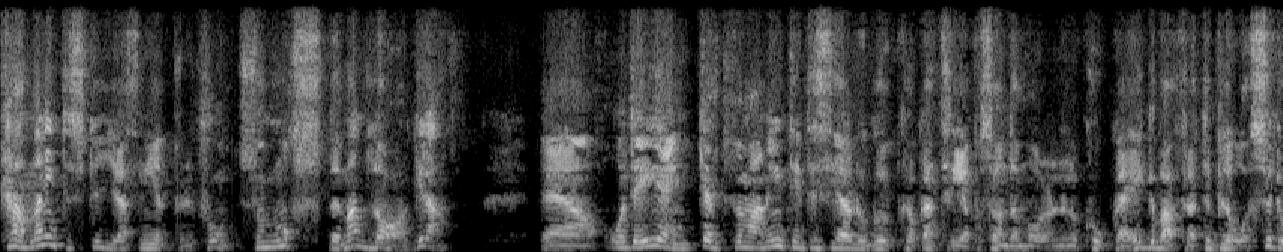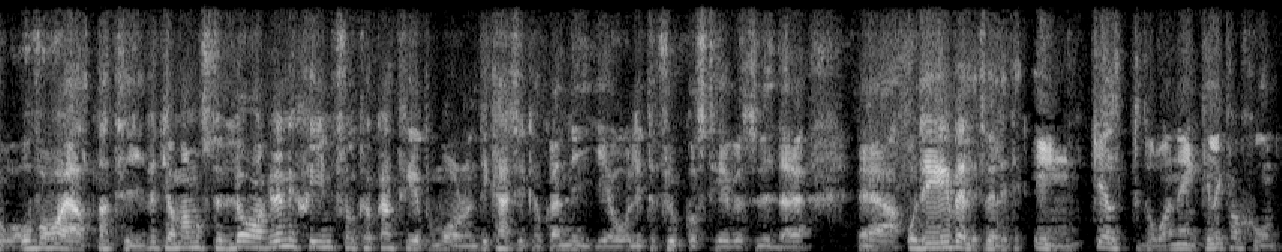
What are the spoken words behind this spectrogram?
kan man inte styra sin elproduktion så måste man lagra. Eh, och det är enkelt för man är inte intresserad av att gå upp klockan tre på söndag morgonen och koka ägg bara för att det blåser då. Och vad är alternativet? Ja, man måste lagra energin från klockan tre på morgonen till kanske klockan nio och lite frukost-tv och så vidare. Eh, och det är väldigt, väldigt enkelt då, en enkel ekvation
